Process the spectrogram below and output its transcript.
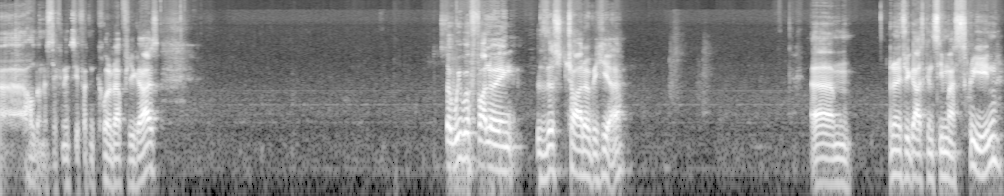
uh, hold on a second. Let's see if I can call it up for you guys. So we were following this chart over here. Um, I don't know if you guys can see my screen.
